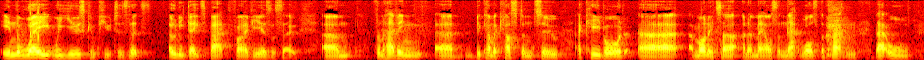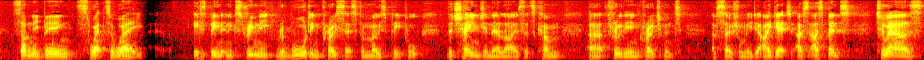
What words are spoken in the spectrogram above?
in the way we use computers that only dates back five years or so. Um, from having uh, become accustomed to a keyboard, uh, a monitor, and a mouse, and that was the pattern, that all suddenly being swept away. It has been an extremely rewarding process for most people, the change in their lives that's come uh, through the encroachment of social media. I get, I've, I spent two hours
